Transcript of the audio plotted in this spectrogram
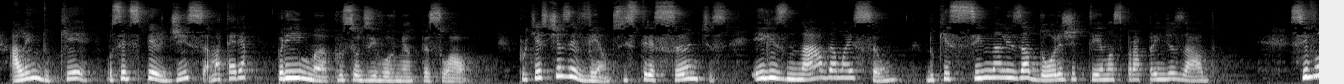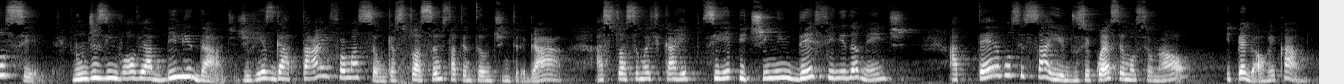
Além do que, você desperdiça matéria-prima para o seu desenvolvimento pessoal. Porque estes eventos estressantes, eles nada mais são do que sinalizadores de temas para aprendizado. Se você não desenvolve a habilidade de resgatar a informação que a situação está tentando te entregar, a situação vai ficar se repetindo indefinidamente até você sair do sequestro emocional e pegar o recado.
